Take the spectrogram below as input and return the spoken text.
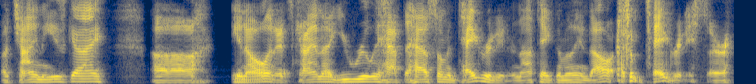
a Chinese guy, uh, you know, and it's kind of you really have to have some integrity to not take the million dollars. Integrity, sir.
